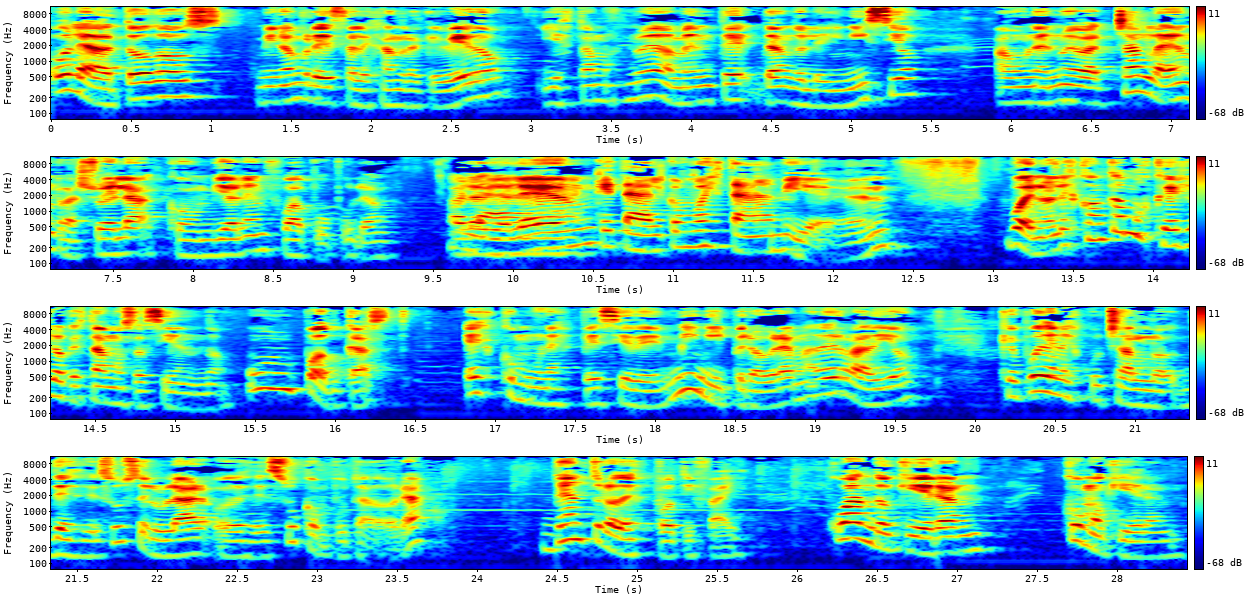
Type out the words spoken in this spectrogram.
Hola a todos, mi nombre es Alejandra Quevedo y estamos nuevamente dándole inicio a una nueva charla en Rayuela con Violen Fuapúpulo. Hola, Violen. ¿Qué tal? ¿Cómo están? Bien. Bueno, les contamos qué es lo que estamos haciendo. Un podcast es como una especie de mini programa de radio que pueden escucharlo desde su celular o desde su computadora dentro de Spotify, cuando quieran, como quieran.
